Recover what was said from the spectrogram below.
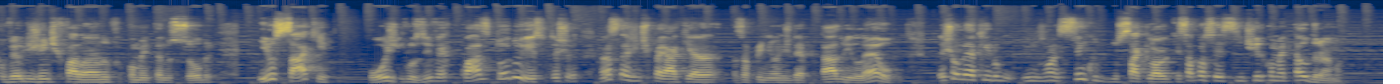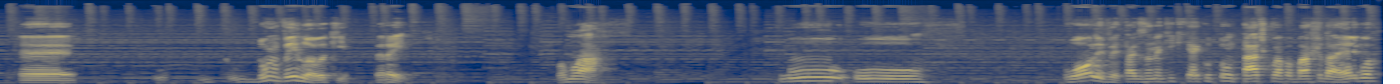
Choveu de gente falando, comentando sobre. E o saque, hoje, inclusive, é quase todo isso. Deixa, antes da gente pegar aqui as opiniões de deputado e Léo, deixa eu ler aqui uns umas cinco do saque logo aqui, só pra vocês sentirem como é que tá o drama. É, de uma vez logo aqui, peraí. Vamos lá. O, o, o Oliver tá dizendo aqui que quer que o tom tático vá pra baixo da égua.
